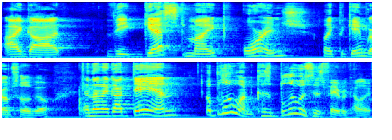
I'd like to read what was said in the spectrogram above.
I got the guest mic orange, like the Game Grumps logo. And then I got Dan a blue one because blue is his favorite color.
